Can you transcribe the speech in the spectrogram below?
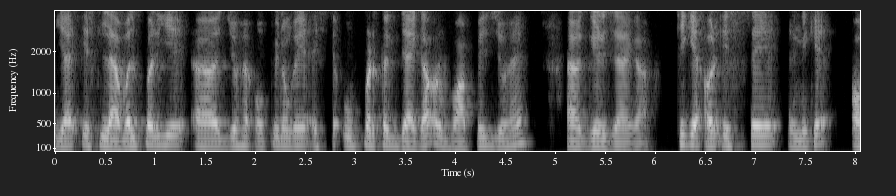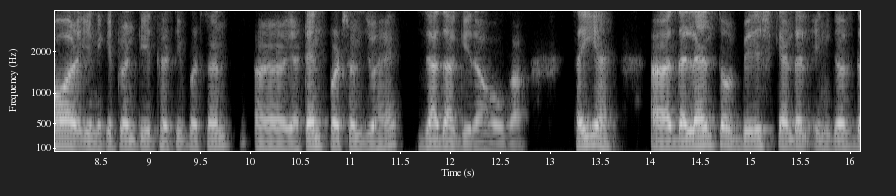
या इस लेवल पर ये uh, जो है ओपन हो गई इससे ऊपर तक जाएगा और वापस जो है uh, गिर जाएगा ठीक है? और इससे यानी कि और यानी कि ट्वेंटी थर्टी परसेंट या टेन परसेंट जो है ज़्यादा गिरा होगा सही है? The length of bearish candle engulf the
